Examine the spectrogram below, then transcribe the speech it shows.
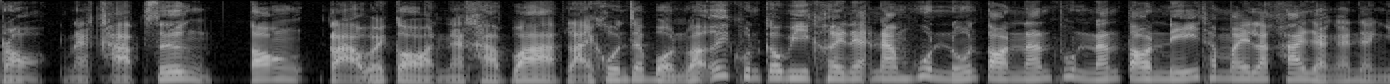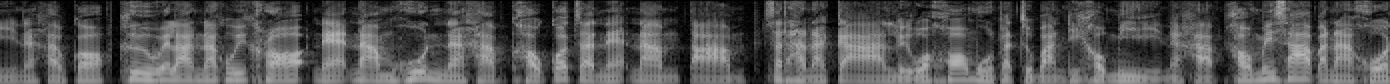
หรอกนะครับซึ่ง ต้องกล่าวไว้ก่อนนะครับว่าหลายคนจะบ่นว่าเอ้ยคุณกวีเคยแนะนำหุ้นนู้นตอนนั้นทุนนั้นตอนนี้ทำไมราคาอย่างนั้นอย่างนี้นะครับก็คือเวลานักวิเคราะห์แนะนำหุ้นนะครับเขาก็จะแนะนำตามสถานการณ์ หรือว่าข้อมูลปัจจุบันที่เขามีนะครับเขาไม่ทราบอนาคต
